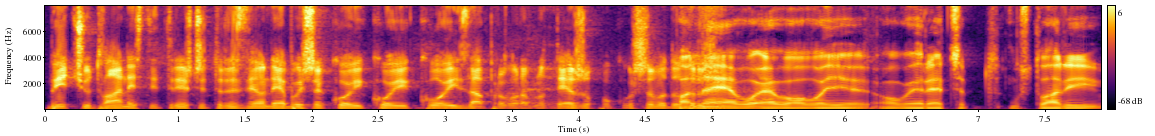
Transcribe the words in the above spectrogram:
Biću 12. 13. 14. Evo Nebojša koji, koji, koji zapravo ravnotežu pokušava da održi. Pa ne, evo, evo ovo, je, ovo je recept. U stvari, e,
